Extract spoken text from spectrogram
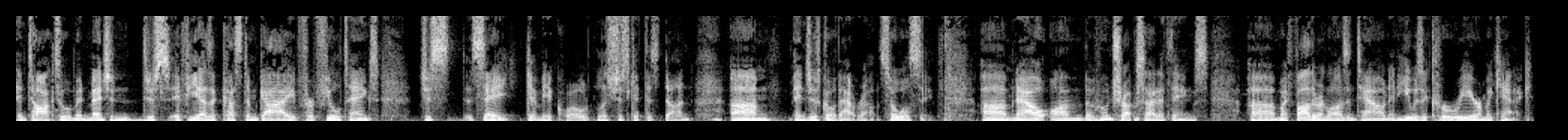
and talk to him and mention just if he has a custom guy for fuel tanks. Just say, get me a quote. Let's just get this done, um, and just go that route. So we'll see. Um, now on the Hoon truck side of things, uh, my father-in-law is in town, and he was a career mechanic,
